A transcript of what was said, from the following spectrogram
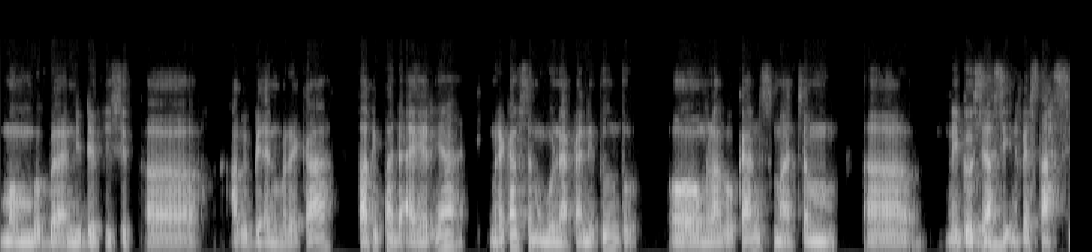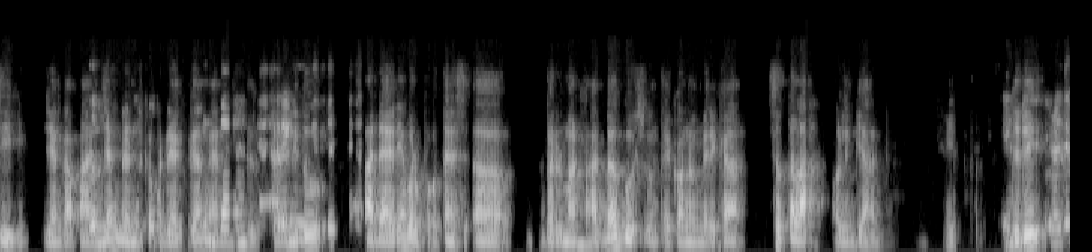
membebani defisit uh, eh, APBN mereka, tapi pada akhirnya mereka bisa menggunakan itu untuk uh, melakukan semacam uh, negosiasi hmm. investasi jangka panjang dan juga perdagangan gitu. Dan itu gitu ya. pada akhirnya berpotensi uh, bermanfaat hmm. bagus untuk ekonomi mereka setelah Olimpiade. Gitu. Jadi berarti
